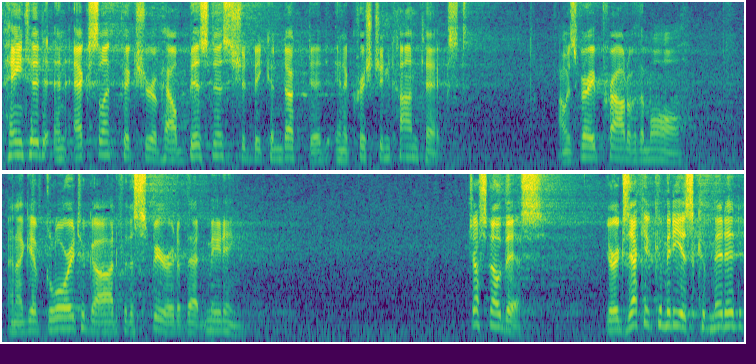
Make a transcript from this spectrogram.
painted an excellent picture of how business should be conducted in a Christian context. I was very proud of them all, and I give glory to God for the spirit of that meeting. Just know this your executive committee is committed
